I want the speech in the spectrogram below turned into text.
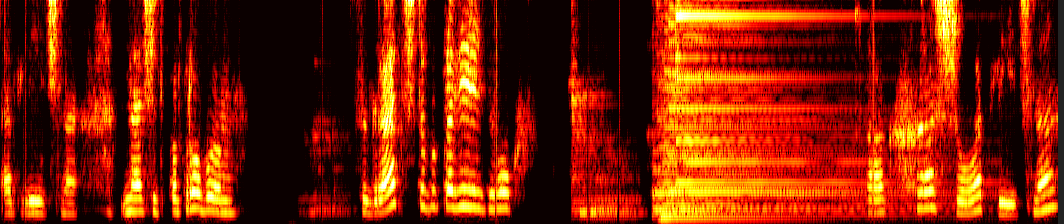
Отлично. Значит, попробуем сыграть, чтобы проверить звук. Так, хорошо, отлично.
